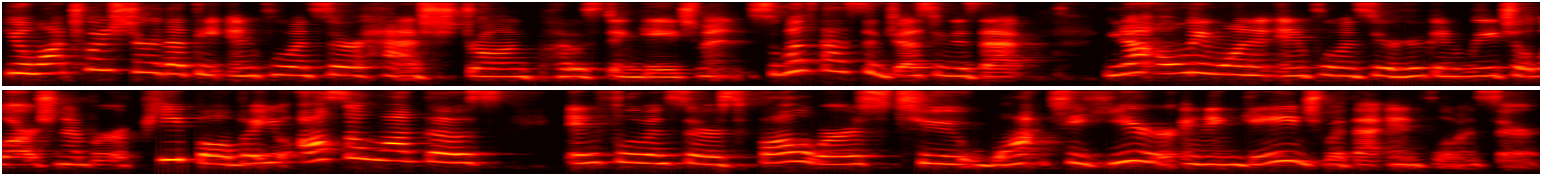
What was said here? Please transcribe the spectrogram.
you'll want to ensure that the influencer has strong post engagement. So what that's suggesting is that you not only want an influencer who can reach a large number of people, but you also want those influencers followers to want to hear and engage with that influencer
